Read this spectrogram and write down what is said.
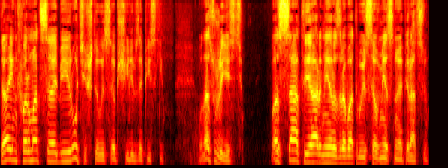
Та информация о Бейруте, что вы сообщили в записке, у нас уже есть. Моссад и армия разрабатывают совместную операцию.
